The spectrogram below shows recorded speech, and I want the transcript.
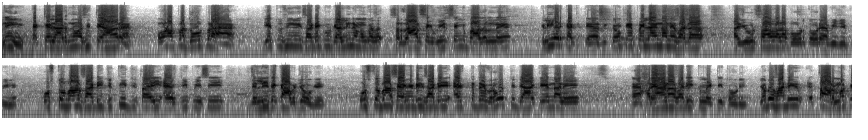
ਨਹੀਂ, ਇਕੱਠੇ ਲੜਨ ਨੂੰ ਅਸੀਂ ਤਿਆਰ ਹਾਂ। ਹੁਣ ਆਪਾਂ ਦੋ ਭਰਾ ਹਾਂ। ਜੇ ਤੁਸੀਂ ਸਾਡੇ ਕੋਈ ਗੱਲ ਹੀ ਨਾ ਮੰਗੋ ਸਰਦਾਰ ਸੁਖਬੀਰ ਸਿੰਘ ਬਾਦਲ ਨੇ ਕਲੀਅਰ ਕੱਟ ਕਿਹਾ ਸੀ, ਕਿਉਂਕਿ ਪਹਿਲਾਂ ਇਹਨਾਂ ਨੇ ਸਾਡਾ ਹਜੂਰ ਸਾਹਿਬ ਵਾਲਾ ਬੋਰਡ ਤੋੜਿਆ ਬੀਜੇਪੀ ਨੇ। ਉਸ ਤੋਂ ਬਾਅਦ ਸਾਡੀ ਜਿੱਤੀ ਜਿਤਾਈ ਐਸਜੀਪੀਸੀ ਦਿੱਲੀ ਤੇ ਕਾਬਜ ਹੋ ਗਏ। ਉਸ ਤੋਂ ਬਾਅਦ ਸੈਕੰਡਰੀ ਸਾਡੀ ਐਕਟ ਦੇ ਵਿਰੋਧ ਚ ਜਾ ਕੇ ਇਹਨਾਂ ਨੇ ਹਰਿਆਣਾ ਸਾਡੀ ਕਮੇਟੀ ਤੋੜੀ। ਜਦੋਂ ਸਾਡੇ ਧਾਰਮਿਕ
